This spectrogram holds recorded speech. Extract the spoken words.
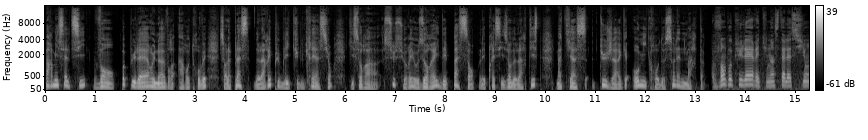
Parmi celles-ci, Vent populaire, une œuvre à retrouver sur la place de la République, une création qui sera susurrée aux oreilles des passants. Les précisions de l'artiste Mathias Tujag au micro de Solène Martin. Vent populaire est une installation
